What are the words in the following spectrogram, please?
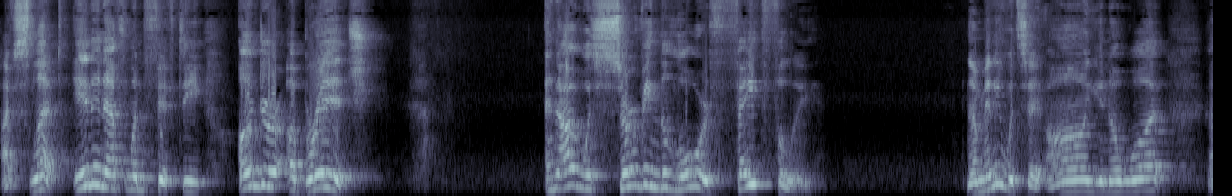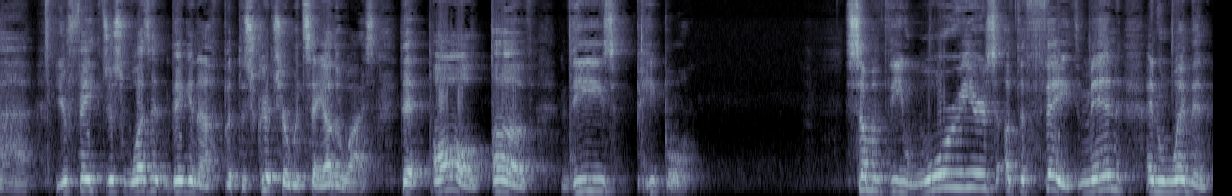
I've slept in an F 150 under a bridge. And I was serving the Lord faithfully. Now, many would say, oh, you know what? Uh, your faith just wasn't big enough, but the scripture would say otherwise. That all of these people Some of the warriors of the faith, men and women,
